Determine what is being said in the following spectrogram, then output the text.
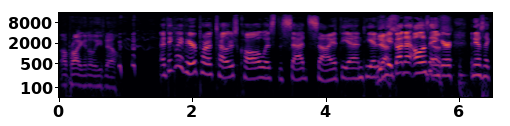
I'm probably going to leave now. I think my favorite part of Tyler's call was the sad sigh at the end. He had he had gotten all his Yes. anger, and he was like,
